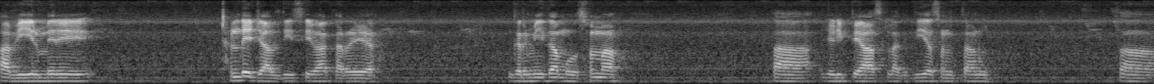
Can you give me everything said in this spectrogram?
ਆ ਵੀਰ ਮੇਰੇ ਠੰਡੇ ਜਲ ਦੀ ਸੇਵਾ ਕਰ ਰਹੇ ਆ। ਗਰਮੀ ਦਾ ਮੌਸਮ ਆ। ਤਾਂ ਜਿਹੜੀ ਪਿਆਸ ਲੱਗਦੀ ਆ ਸੰਗਤਾਂ ਨੂੰ, ਤਾਂ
